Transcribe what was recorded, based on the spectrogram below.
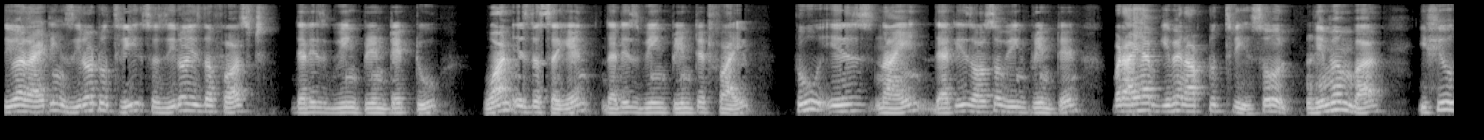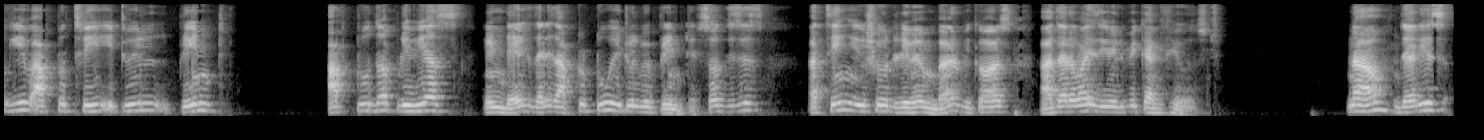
So you are writing 0 to 3. So 0 is the first that is being printed to 1 is the second that is being printed 5 2 is 9 that is also being printed but i have given up to 3 so remember if you give up to 3 it will print up to the previous index that is up to 2 it will be printed. So this is a thing you should remember because otherwise you will be confused. Now there is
